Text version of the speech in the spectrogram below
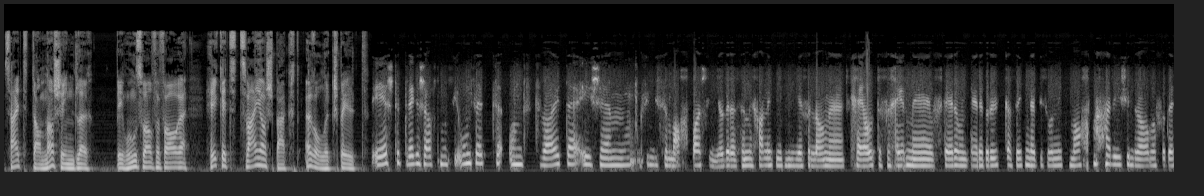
sagt Dana Schindler. Beim Auswahlverfahren haben zwei Aspekte eine Rolle gespielt. Die erste Trägerschaft muss sie umsetzen und das zweite ist, ähm, sie müssen machbar sein. Oder? Also man kann nicht irgendwie verlangen, kein Autoverkehr mehr auf dieser und dieser Brücke, also irgendetwas, was nicht machbar ist im Rahmen von der,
